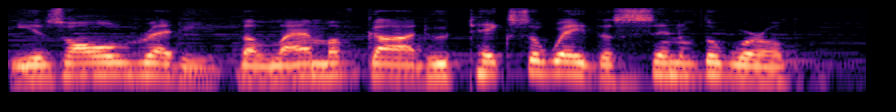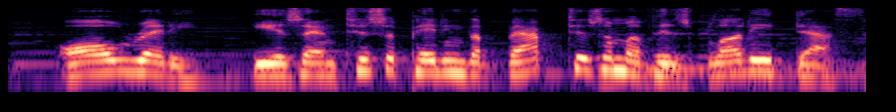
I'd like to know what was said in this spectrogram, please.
He is already the Lamb of God who takes away the sin of the world. Already he is anticipating the baptism of his bloody death.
